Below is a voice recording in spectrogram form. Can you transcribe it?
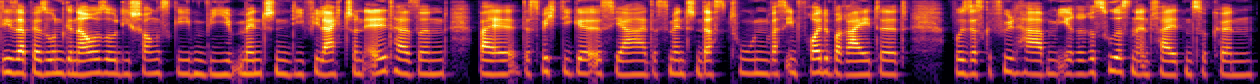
dieser Person genauso die Chance geben wie Menschen, die vielleicht schon älter sind, weil das Wichtige ist ja, dass Menschen das tun, was ihnen Freude bereitet, wo sie das Gefühl haben, ihre Ressourcen entfalten zu können.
